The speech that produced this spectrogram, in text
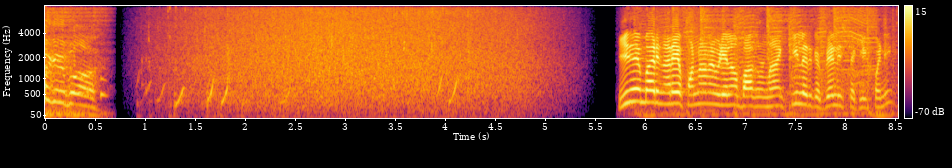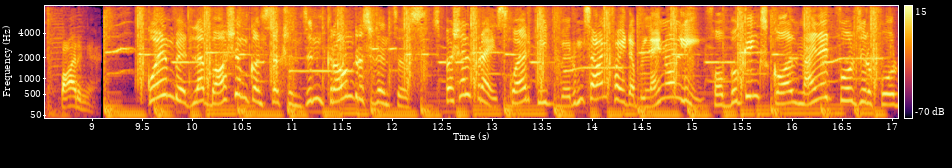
இருக்குதுப்பா. இதே மாதிரி நிறைய ஃபன்னான வீடியோலாம் பார்க்கணும்னா கீழே இருக்க பிளேலிஸ்ட்டை கிளிக் பண்ணி பாருங்க. கோயம்பேட்ல Bashyam constructions in ground residences special price square feet வெறும் seven five double nine only for bookings call nine eight four zero four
